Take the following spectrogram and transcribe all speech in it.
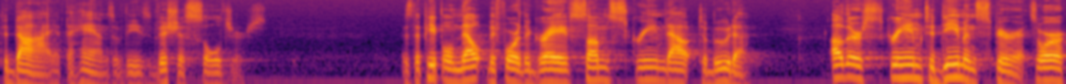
to die at the hands of these vicious soldiers. As the people knelt before the grave, some screamed out to Buddha. Others screamed to demon spirits or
